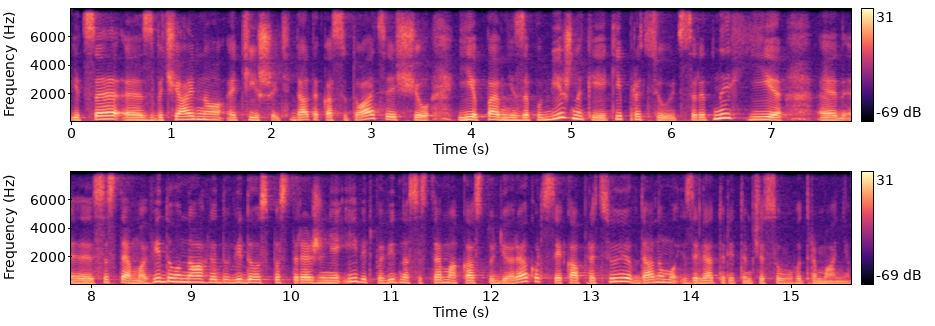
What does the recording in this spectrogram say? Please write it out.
і це е, звичайно тішить. Да, така ситуація, що є певні запобіжники, які працюють. Серед них є е, система відеонагляду, відеоспостереження і відповідна система K Records, яка працює в даному ізоляторі тимчасового тримання.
